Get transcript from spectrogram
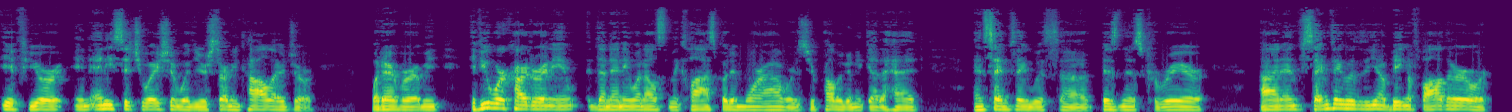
if you're in any situation, whether you're starting college or whatever, I mean, if you work harder any, than anyone else in the class, put in more hours, you're probably going to get ahead. And same thing with uh, business, career, uh, and same thing with you know being a father or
